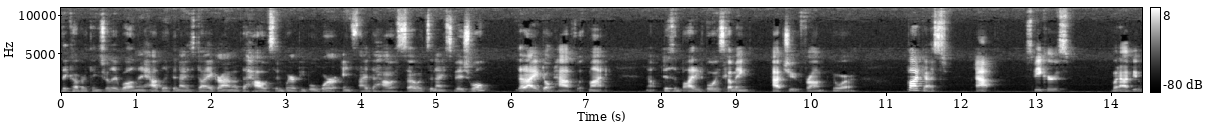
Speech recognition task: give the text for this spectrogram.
They cover things really well, and they have like the nice diagram of the house and where people were inside the house. So it's a nice visual that I don't have with my you know, disembodied voice coming at you from your podcast app, speakers, what have you.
